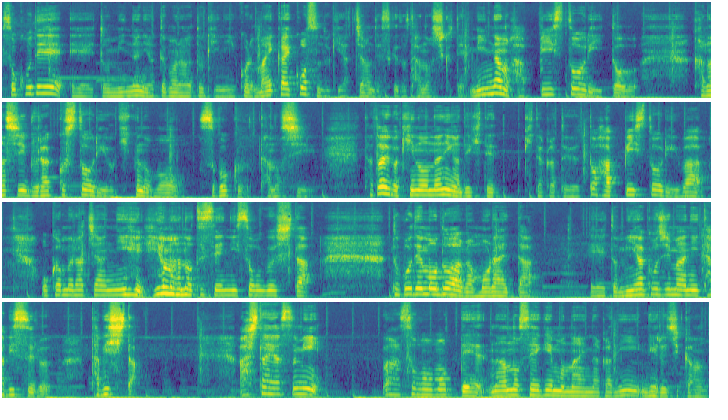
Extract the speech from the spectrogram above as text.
そこで、えーと、みんなにやってもらう時にこれ毎回コースの時やっちゃうんですけど楽しくて。みんなのハッピーストーリーと悲しいブラックストーリーを聞くのもすごく楽しい。例えば昨日何ができてきたかというとハッピーストーリーは岡村ちゃんに 山手線に遭遇した。どこでもドアがもらえた。えーと、宮古島に旅する。旅した。明日休みはそう思って何の制限もない中に寝る時間。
